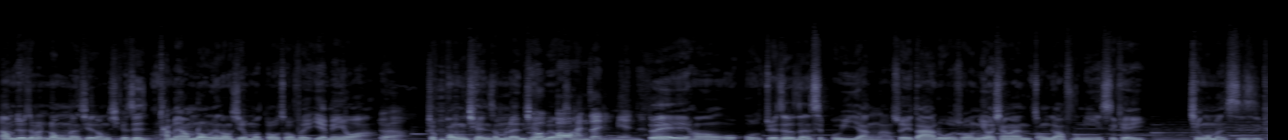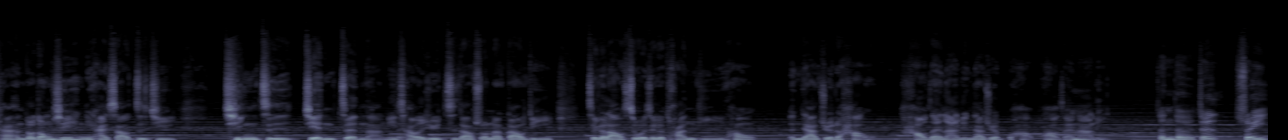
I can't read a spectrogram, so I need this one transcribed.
那我们就这么弄那些东西。可是坦白讲，我们弄那些东西有没有多收费？也没有啊。对啊，就工钱什么人钱 不用包含在里面。对哈，我我觉得这个真的是不一样啦。所以大家如果说你有相关宗教服，你是可以请我们试试看。很多东西你还是要自己。亲自见证啊，你才会去知道说，那到底这个老师为这个团体以后，人家觉得好好在哪里，人家觉得不好不好在哪里？真的，就是所以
